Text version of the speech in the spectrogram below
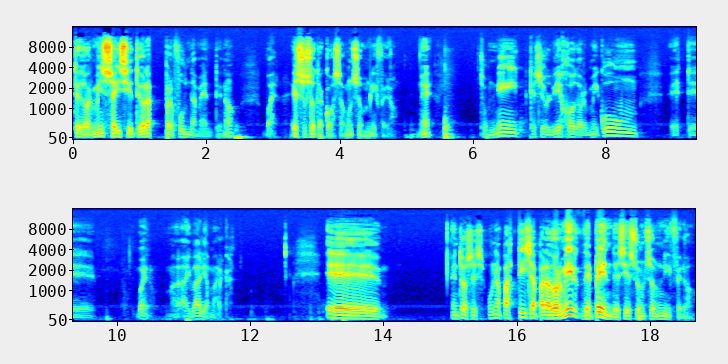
te dormís 6, 7 horas profundamente, ¿no? Bueno, eso es otra cosa, un somnífero. ¿eh? Somnit, que sé el viejo Dormicum, este, bueno, hay varias marcas. Eh, entonces, una pastilla para dormir depende si es un somnífero,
